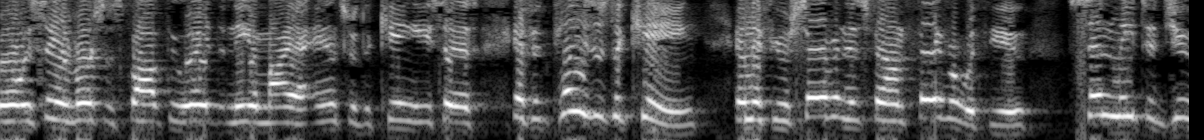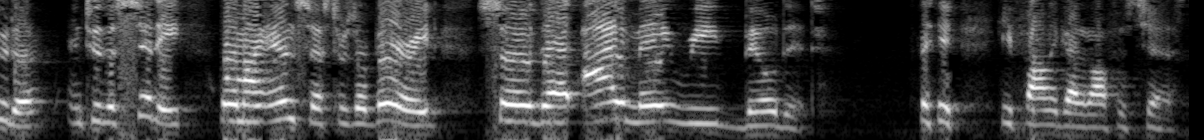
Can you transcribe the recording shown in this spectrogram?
Well, we see in verses 5 through 8 that Nehemiah answered the king. He says, If it pleases the king, and if your servant has found favor with you, send me to Judah and to the city where my ancestors are buried, so that I may rebuild it. he finally got it off his chest.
